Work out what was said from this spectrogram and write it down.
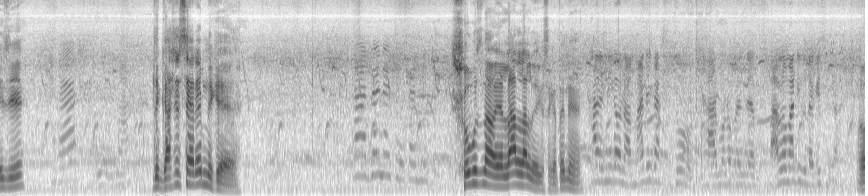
এই যে যে গাছের স্যার এমনি কে? হ্যাঁ সবুজ না হয়ে লাল লাল হয়ে গেছে গা, তাই না? মনে ও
